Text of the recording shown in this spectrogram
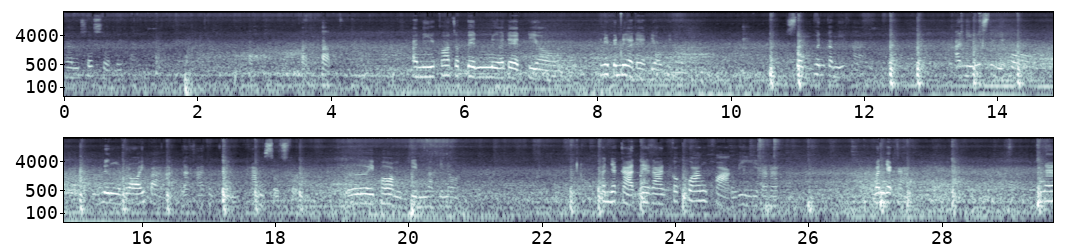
หั่นสดสดเลยค่ะ ตับตับ อันนี้ก็จะเป็นเนื้อแดดเดียวนนี้เป็นเนื้อแดดเดียวพี่น้องสมเพื่อนกมีขาย อันนี้สี่ห่อหนึ่งร้อยบาทนะคะทุกคนทำสดๆเลยพร้อมกินละพี่น้อง บรรยากาศในร้านก็กว้างขวางดีนะคะ บรรยากาศน่า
